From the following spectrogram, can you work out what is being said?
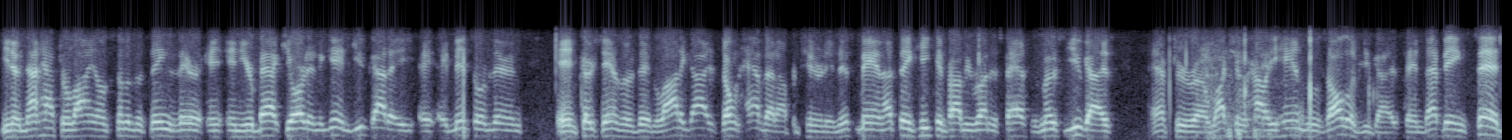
you know not have to rely on some of the things there in, in your backyard. And again, you've got a, a, a mentor there and, and Coach Danzler that a lot of guys don't have that opportunity. And this man, I think he can probably run as fast as most of you guys after uh, watching how he handles all of you guys. And that being said,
